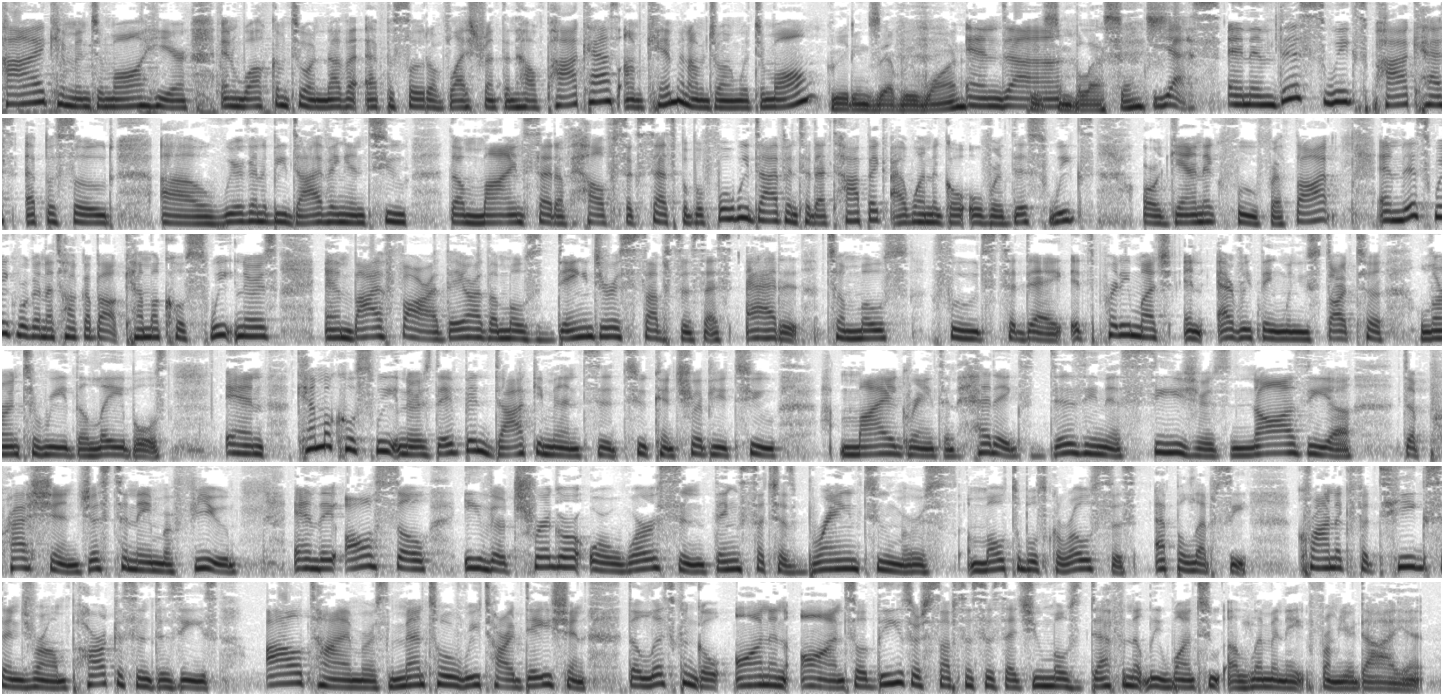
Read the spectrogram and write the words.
Hi, Kim and Jamal here, and welcome to another episode of Life Strength and Health Podcast. I'm Kim, and I'm joined with Jamal. Greetings, everyone, and uh, peace and blessings. Yes, and in this week's podcast episode, uh, we're going to be diving into the mindset of health success. But before we dive into that topic, I want to go over this week's organic food for thought. And this week, we're going to talk about chemical sweeteners, and by far, they are the most dangerous substance that's added to most foods today. It's pretty much in everything when you start to learn to read the labels. And chemical sweeteners, they've been documented to contribute to migraines and headaches, dizziness, seizures, nausea, depression, just to name a few. And they also either trigger or worsen things such as brain tumors, multiple sclerosis, epilepsy, chronic fatigue syndrome, Parkinson's disease, Alzheimer's, mental retardation. The list can go on and on. So these are substances that you most definitely want to eliminate from your diet.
